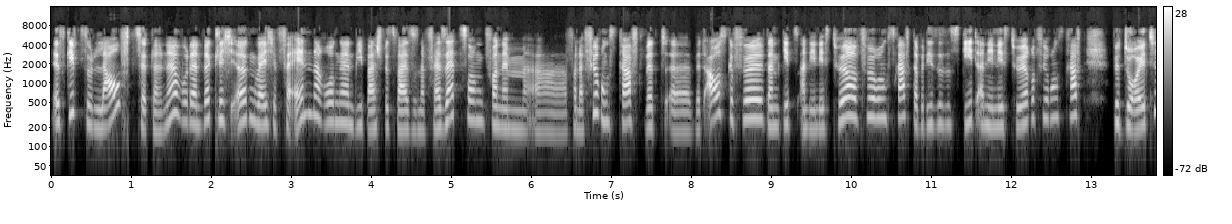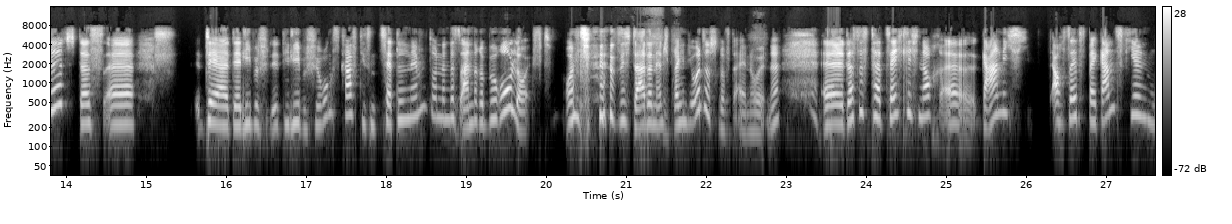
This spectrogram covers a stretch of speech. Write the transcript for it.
es gibt so Laufzettel, ne, wo dann wirklich irgendwelche Veränderungen, wie beispielsweise eine Versetzung von dem äh, von der Führungskraft wird äh, wird ausgefüllt, dann geht's an die nächsthöhere Führungskraft, aber dieses geht an die nächsthöhere Führungskraft bedeutet, dass äh, der, der liebe, die liebe Führungskraft diesen Zettel nimmt und in das andere Büro läuft und sich da dann entsprechend die Unterschrift einholt. Ne? Äh, das ist tatsächlich noch äh, gar nicht auch selbst bei ganz vielen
